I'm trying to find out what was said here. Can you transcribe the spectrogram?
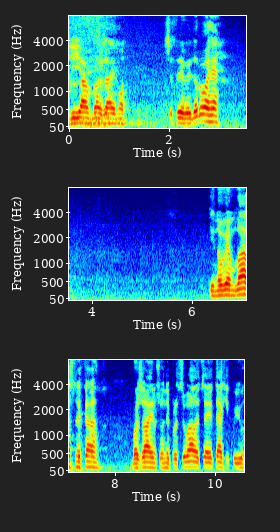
Водіям бажаємо щасливої дороги. І новим власникам бажаємо, щоб вони працювали цією технікою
